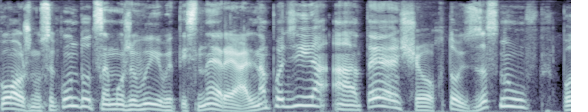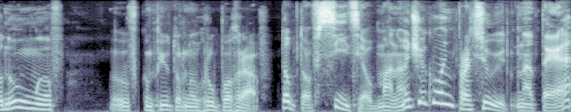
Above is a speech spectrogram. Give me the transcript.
Кожну секунду це може виявитись не реальна подія, а те, що хтось заснув, подумав. В комп'ютерну гру пограв. Тобто всі ці обмани очікувань працюють на те,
